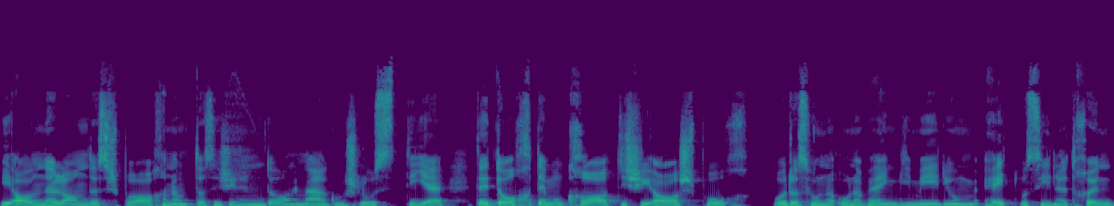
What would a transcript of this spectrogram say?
in allen Landessprachen. Und das ist ihnen da im Auge. Am Schluss die, der doch demokratische Anspruch wo das unabhängige Medium hat, wo sie nicht können,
